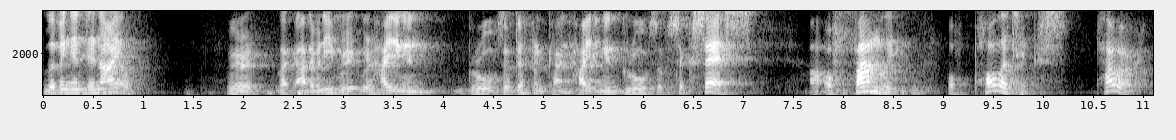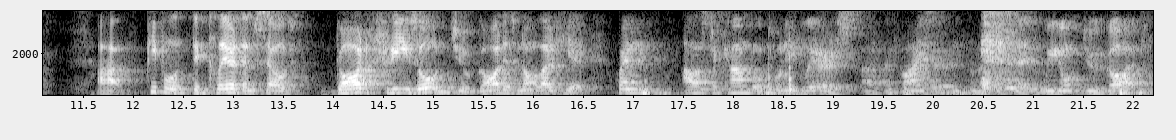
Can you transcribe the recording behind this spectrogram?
Living in denial. We're like Adam and Eve, we're, we're hiding in groves of different kind, hiding in groves of success, uh, of family, of politics, power. Uh, people declare themselves God free zones. You know, God is not allowed here. When Alastair Campbell, Tony Blair's uh, advisor, infamously said, We don't do God,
